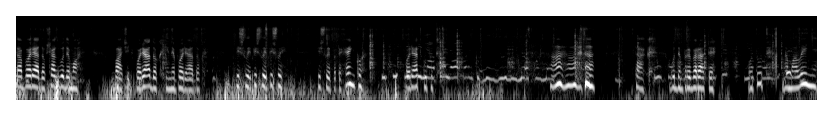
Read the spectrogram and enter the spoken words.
Та порядок. Зараз будемо бачити порядок і непорядок. Пішли, пішли, пішли. Пішли потихеньку. порядку тут. Ага. Так, будемо прибирати отут на малині.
